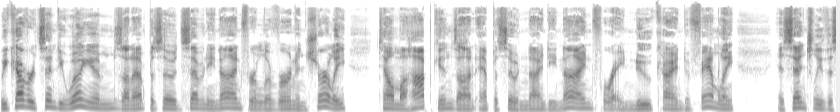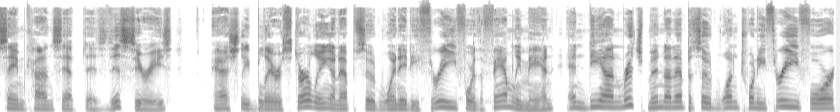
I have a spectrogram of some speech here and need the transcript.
We covered Cindy Williams on episode 79 for Laverne and Shirley, Telma Hopkins on episode 99 for A New Kind of Family, essentially the same concept as this series, Ashley Blair Sterling on episode 183 for The Family Man, and Deon Richmond on episode 123 for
